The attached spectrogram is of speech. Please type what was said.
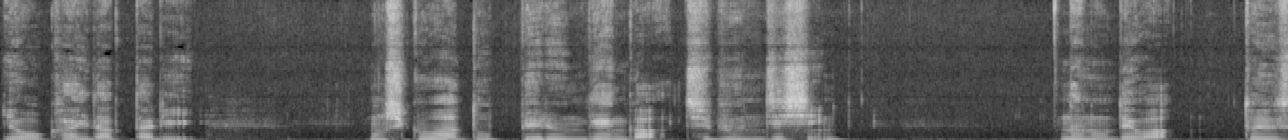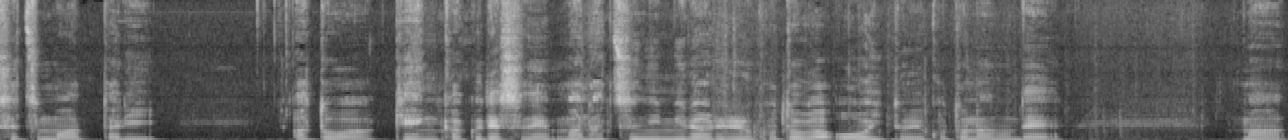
妖怪だったりもしくはドッペルンゲンが自分自身なのではという説もあったりあとは幻覚ですね。真夏に見られることが多いということなのでまあ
